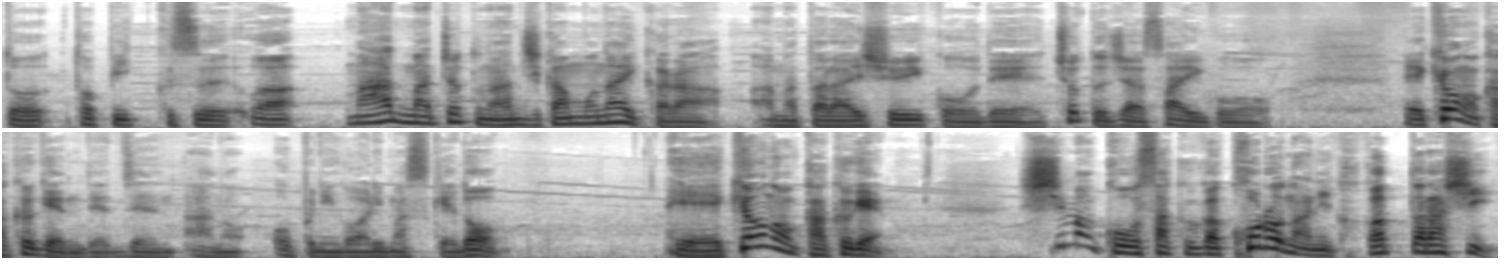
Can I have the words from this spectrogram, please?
とトピックスは、まあ、まあちょっとな、時間もないから、あまた来週以降で、ちょっとじゃあ最後、えー今日の格言で全、あの、オープニング終わりますけど、えー今日の格言。島耕作がコロナにかかったらしい。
